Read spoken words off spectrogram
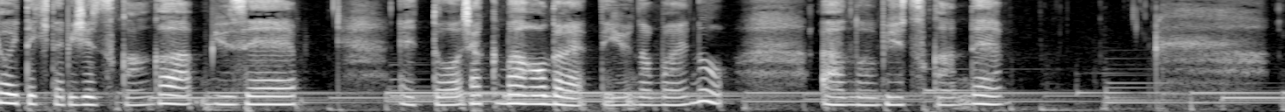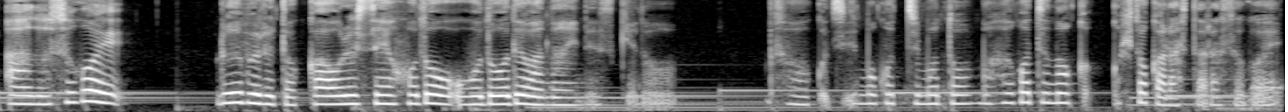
今日行ってきた美術館がミュゼーえっとジャック・マー・アンドレっていう名前のあの美術館であの、すごい、ルーブルとかオルセイほど王道ではないんですけど、そう、こっちもこっちもと、まあ、こっちの人からしたらすごい、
